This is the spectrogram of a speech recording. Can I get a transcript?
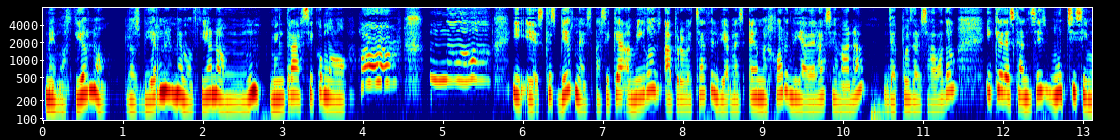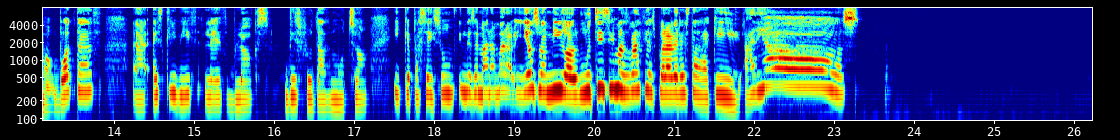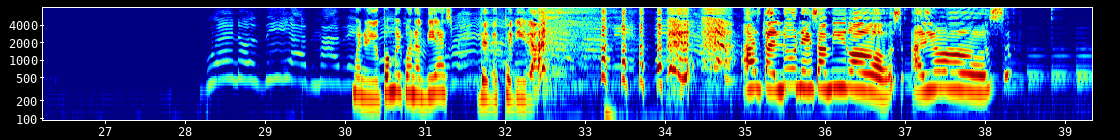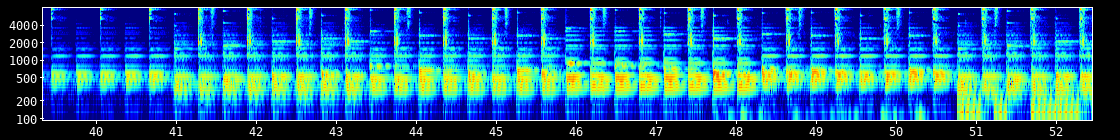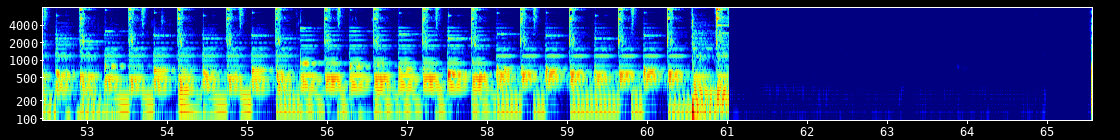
me emociono. Los viernes me emociono. Mm, me entra así como... ¡Ah! Y, es que es viernes, así que amigos, aprovechad el viernes, el mejor día de la semana, después del sábado, y que descanséis muchísimo. Votad, eh, escribid, leed blogs, disfrutad mucho y que paséis un fin de semana maravilloso, amigos. Muchísimas gracias por haber estado aquí. ¡Adiós! Bueno, yo pongo el buenos días de despedida. Hasta el lunes, amigos. Adiós.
